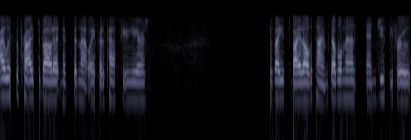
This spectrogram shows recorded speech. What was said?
I was surprised about it, and it's been that way for the past few years. Because I used to buy it all the time, double mint and juicy fruit,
